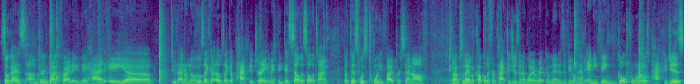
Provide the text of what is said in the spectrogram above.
So guys, um, during Black Friday, they had a, uh, dude, I don't know. It was like a, it was like a package, right? And I think they sell this all the time. But this was 25% off. Um, so they have a couple different packages, and what I recommend is if you don't have anything, go for one of those packages.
